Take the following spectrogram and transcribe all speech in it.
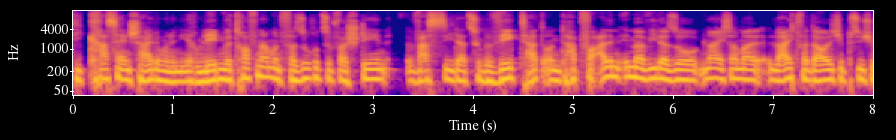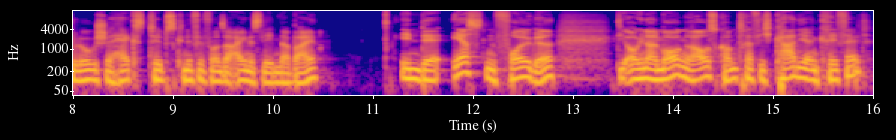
die krasse Entscheidungen in ihrem Leben getroffen haben und versuche zu verstehen, was sie dazu bewegt hat. Und habe vor allem immer wieder so, na, ich sag mal, leicht verdauliche psychologische Hacks, Tipps, Kniffe für unser eigenes Leben dabei. In der ersten Folge, die original morgen rauskommt, treffe ich Kadir in Krefeld.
